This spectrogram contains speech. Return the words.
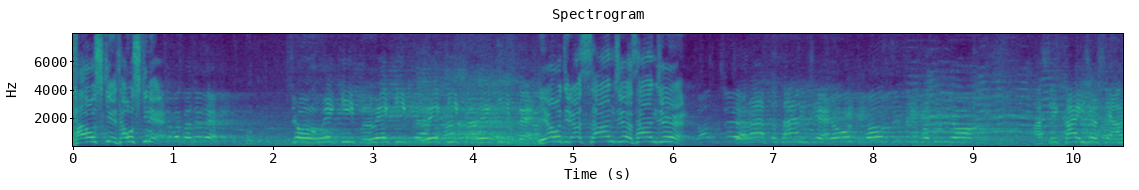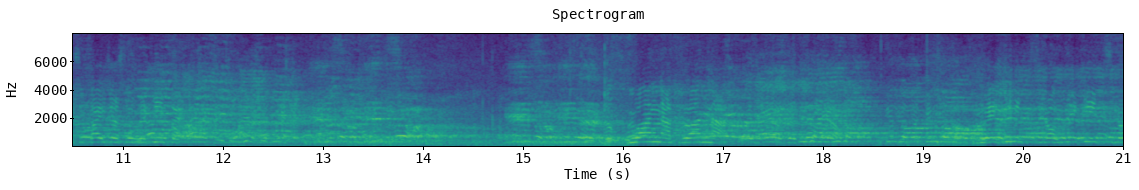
倒しきれ倒しきれ。ジョー上キープ上キープ上キープ上キープ。山本ラスト30だ30ジョーラスト30足解除して足解除して上キープ座んな座んな。絶対だよ上キープしろ上キープしろ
